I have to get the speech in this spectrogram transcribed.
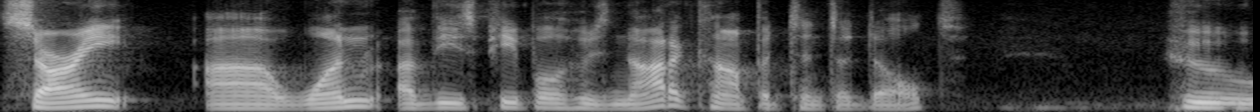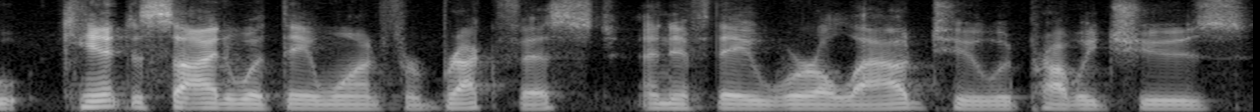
Sorry. Uh, one of these people who's not a competent adult who can't decide what they want for breakfast. And if they were allowed to, would probably choose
